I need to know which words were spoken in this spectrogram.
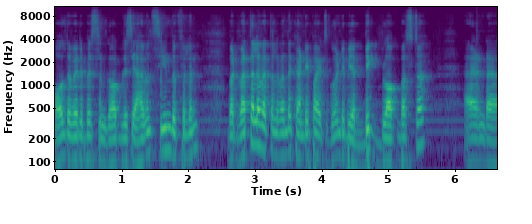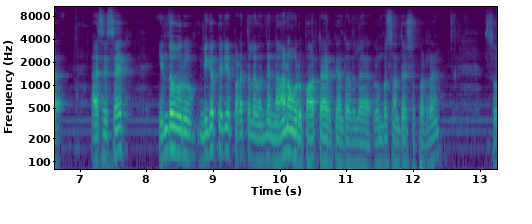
All the very best and God bless you. I haven't But வெத்தலை வெத்தல் வந்து கண்டிப்பாக it's going to be a big blockbuster and as I said இந்த ஒரு மிகப்பெரிய படத்தில் வந்து நானும் ஒரு பார்ட்டாக இருக்கேன்றதில் ரொம்ப சந்தோஷப்படுறேன் so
